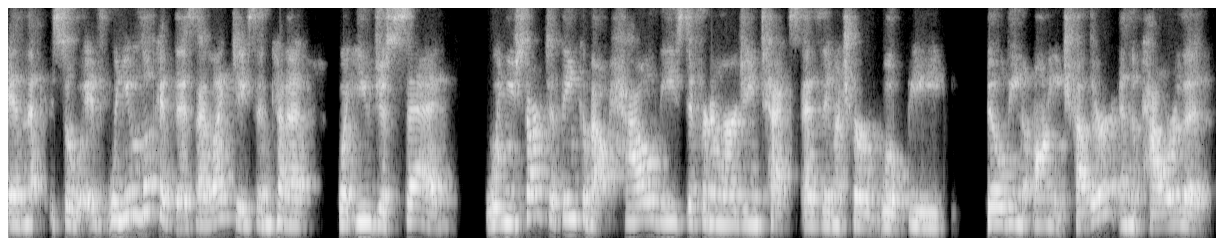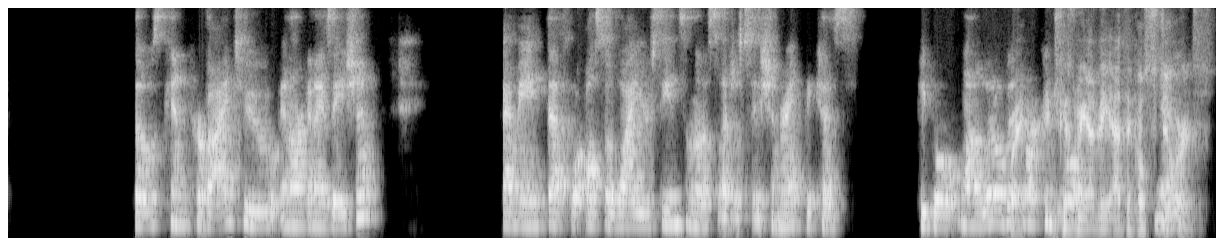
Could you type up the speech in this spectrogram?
And that, so if when you look at this i like jason kind of what you just said, when you start to think about how these different emerging techs as they mature will be building on each other and the power that those can provide to an organization. I mean, that's also why you're seeing some of this legislation, right? Because people want a little bit right. more control. Because we got to be ethical stewards.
